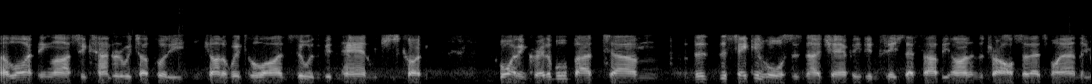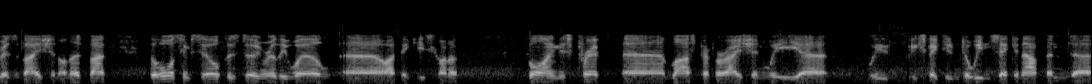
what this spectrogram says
a lightning last 600, which I thought he, kind of went to the line still with a bit in hand, which is quite quite incredible. But um, the the second horse is no champion. He didn't finish that far behind in the trial, so that's my only reservation on it. But the horse himself is doing really well. Uh, I think he's kind of flying this prep. Uh, last preparation, we uh, we expected him to win second up, and uh,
